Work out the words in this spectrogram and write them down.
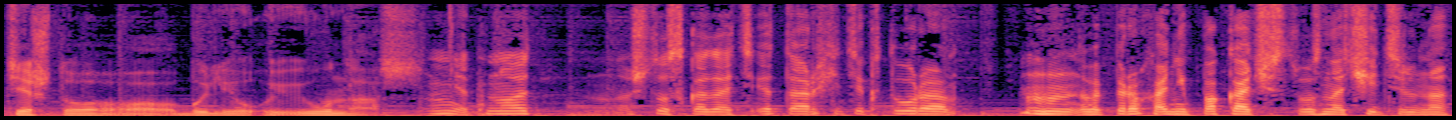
те, что были и у нас. Нет, ну что сказать, эта архитектура, во-первых, они по качеству значительно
